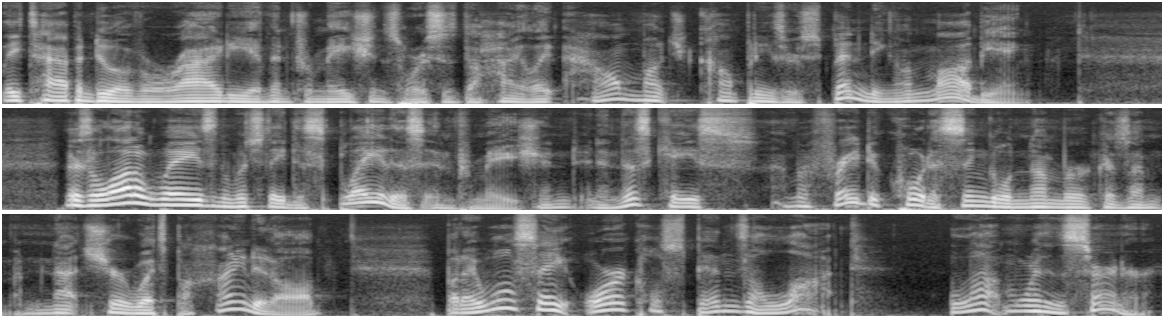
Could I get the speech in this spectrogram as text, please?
They tap into a variety of information sources to highlight how much companies are spending on lobbying. There's a lot of ways in which they display this information, and in this case, I'm afraid to quote a single number because I'm, I'm not sure what's behind it all. But I will say Oracle spends a lot, a lot more than Cerner,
